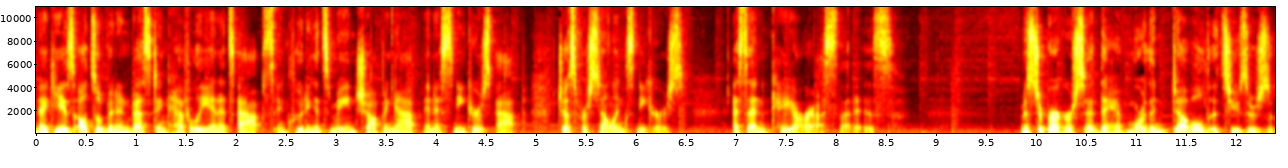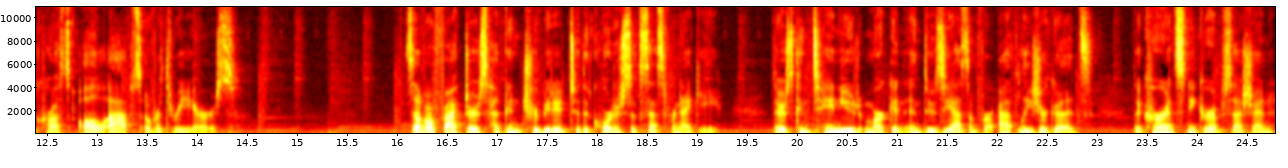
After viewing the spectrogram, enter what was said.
Nike has also been investing heavily in its apps, including its main shopping app and a sneakers app, just for selling sneakers. SNKRS, that is. Mr. Parker said they have more than doubled its users across all apps over three years. Several factors have contributed to the quarter's success for Nike. There's continued market enthusiasm for athleisure goods, the current sneaker obsession,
